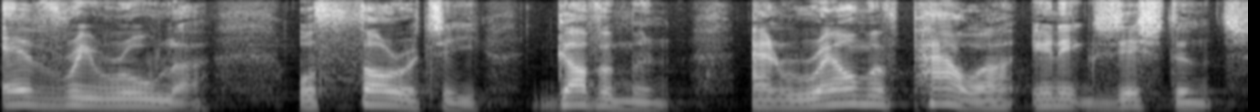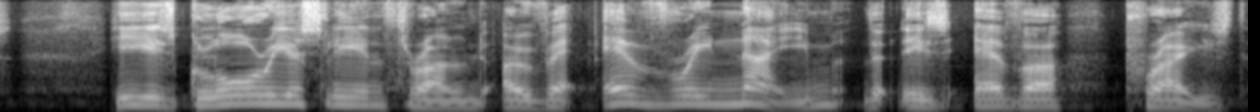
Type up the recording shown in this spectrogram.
every ruler, authority, government, and realm of power in existence. He is gloriously enthroned over every name that is ever praised,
